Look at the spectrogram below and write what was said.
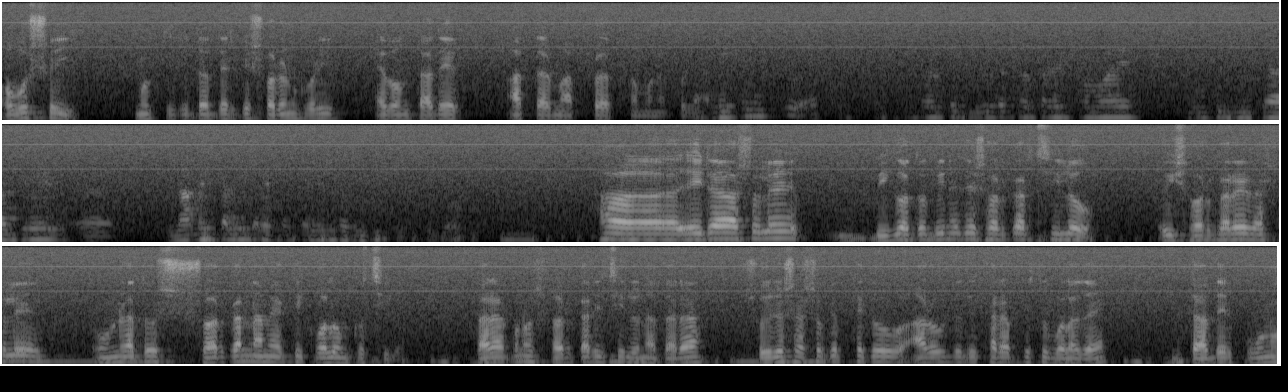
অবশ্যই মুক্তিযোদ্ধাদেরকে স্মরণ করি এবং তাদের আত্মার মাফরাত কামনা করি। হ্যাঁ এটা আসলে বিগত দিনে যে সরকার ছিল ওই সরকারের আসলে ওনারা তো সরকার নামে একটি কলঙ্ক ছিল। তারা কোনো সরকারই ছিল না। তারা স্বৈরশাসকের থেকেও আরও যদি খারাপ কিছু বলা যায়, তাদের কোনো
